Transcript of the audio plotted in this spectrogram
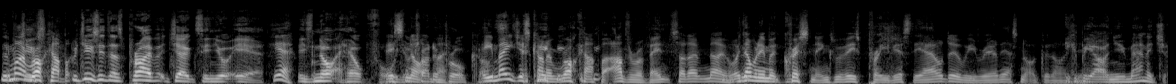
You might rock up- Producer does private jokes in your ear. Yeah. It's not helpful It's when you're not. trying to broadcast. He may just kind of rock up at other events. I don't know. We don't want him at christenings with his previous the owl, do we? Really, that's not a good idea. He could be our new manager.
